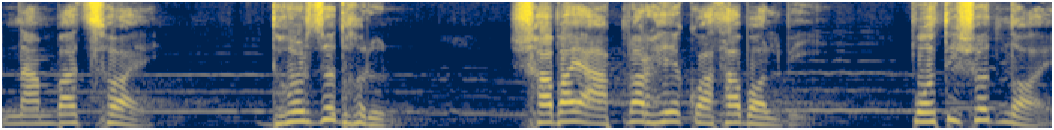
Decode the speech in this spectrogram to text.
নাম্বার ছয়, ধৈর্য ধরুন। সবাই আপনার হয়ে কথা বলবে। প্রতিশোধ নয়,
